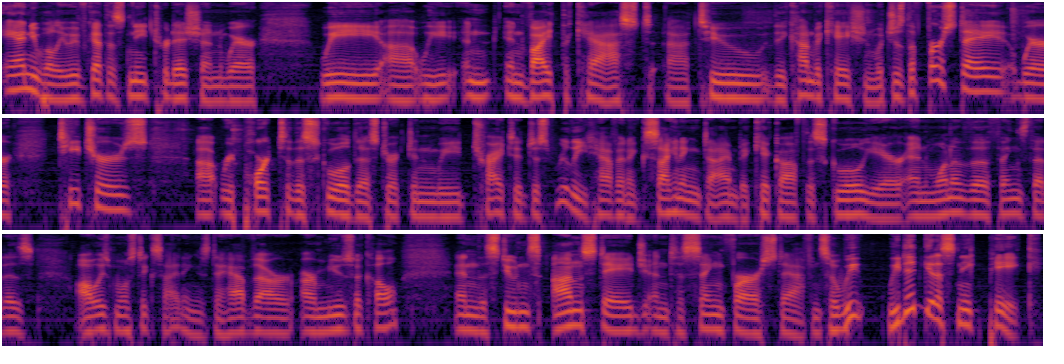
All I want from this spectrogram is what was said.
annually, we've got this neat tradition where we uh, we in, invite the cast uh, to the convocation, which is the first day where teachers. Uh, report to the school district, and we try to just really have an exciting time to kick off the school year. And one of the things that is always most exciting is to have our, our musical and the students on stage and to sing for our staff. And so we, we did get a sneak peek,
